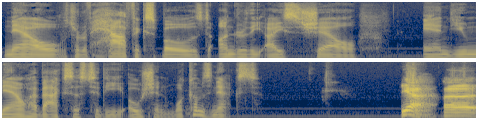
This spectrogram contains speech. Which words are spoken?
now sort of half exposed under the ice shell and you now have access to the ocean. What comes next? Yeah. Uh,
